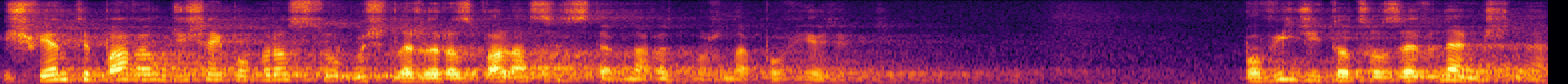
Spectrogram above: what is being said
I święty Paweł dzisiaj po prostu myślę, że rozwala system, nawet można powiedzieć. Bo widzi to, co zewnętrzne.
